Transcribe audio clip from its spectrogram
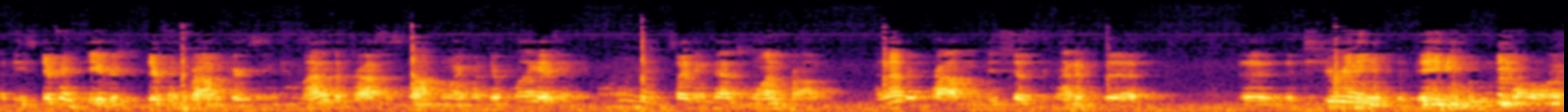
at these different theaters with different dramaturgs and come out of the process not knowing what their play is anymore. Mm-hmm. So I think that's one problem. Another problem is just kind of the the, the tyranny of the baby boom bulge,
